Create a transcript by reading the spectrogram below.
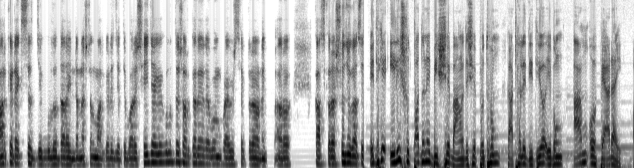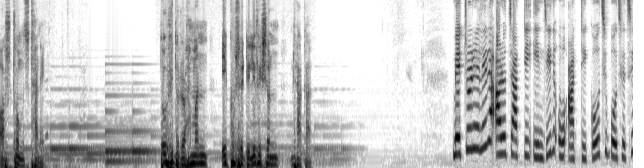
market access যেগুলো তারা ইন্টারন্যাশনাল মার্কেটে যেতে পারে, সেই জায়গাগুলোতে সরকারের এবং প্রাইভেট সেক্টরের অনেক আরও কাজ করার সুযোগ আছে। এদিকে ইলিশ উৎপাদনে বিশ্বে বাংলাদেশে প্রথম কাঁঠালে দ্বিতীয় এবং আম ও পেয়ারায় অষ্টম স্থানে। তৌহিদুর রহমান, একুশে টেলিভিশন, ঢাকা। মেট্রো রেলের আরও চারটি ইঞ্জিন ও আটটি কোচ পৌঁছেছে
